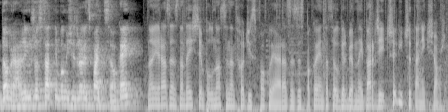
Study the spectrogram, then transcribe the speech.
Dobra, ale już ostatnie, bo mi się trochę spać okej? No i razem z nadejściem północy nadchodzi spokój, a razem ze spokojem to, co uwielbiam najbardziej, czyli czytanie książek.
